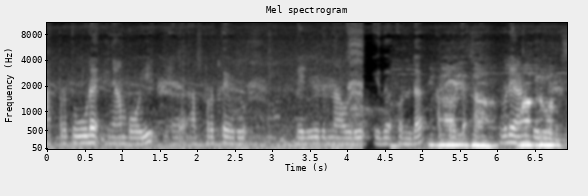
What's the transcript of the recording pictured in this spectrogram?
അപ്പുറത്തൂടെ ഞാൻ പോയി അപ്പുറത്തെ ഒരു ബലിയിടുന്ന ഒരു ഇത് ഉണ്ട്. അപ്പുറത്തെ ഇവിടെയാണ് ബലിയിടുന്നത്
